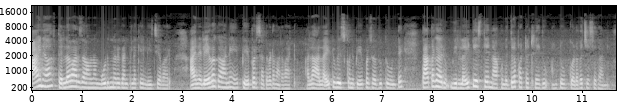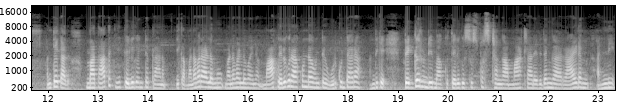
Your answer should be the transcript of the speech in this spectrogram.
ఆయన తెల్లవారుజామున మూడున్నర గంటలకే లేచేవారు. ఆయన లేవగానే పేపర్ చదవడం అలవాటు. అలా లైట్ వేసుకొని పేపర్ చదువుతూ ఉంటే తాతగారు మీరు లైట్ వేస్తే నాకు నిద్ర పట్టట్లేదు అంటూ గొడవ చేసేదాన్ని. అంతేకాదు మా తాతకి తెలుగు అంటే ప్రాణం. ఇక మనవరాళ్ళము మనవాళ్ళమైన మాకు తెలుగు రాకుండా ఉంటే ఊరుకుంటారా? అందుకే దగ్గరుండి మాకు తెలుగు సుస్పష్టంగా మాట్లాడే విధంగా రాయడం అన్నీ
